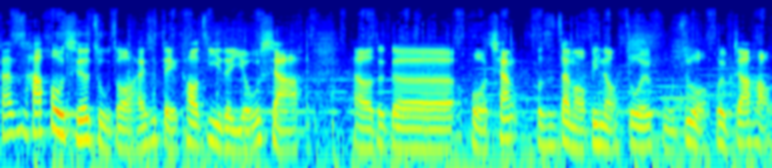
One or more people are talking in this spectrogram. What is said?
但是他后期的主轴还是得靠自己的游侠。还有这个火枪或是战矛兵哦，作为辅助会比较好。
